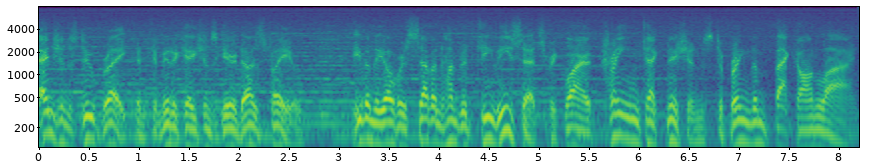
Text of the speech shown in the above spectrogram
Engines do break and communications gear does fail, even the over 700 TV sets require trained technicians to bring them back online.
